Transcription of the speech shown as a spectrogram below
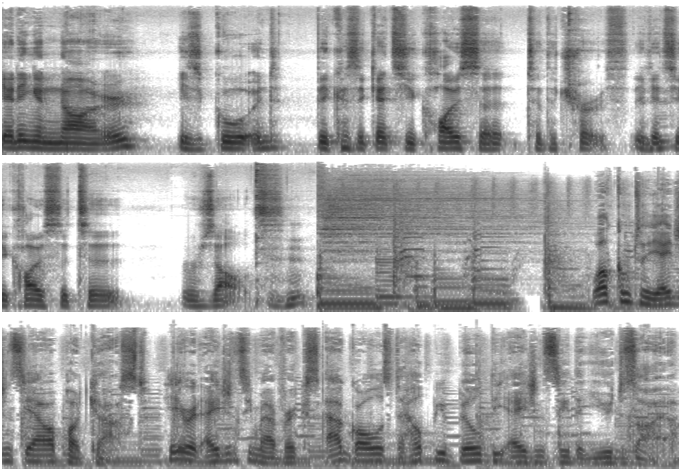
getting a no is good because it gets you closer to the truth. It gets mm-hmm. you closer to results. Mm-hmm. Welcome to the Agency Hour podcast. Here at Agency Mavericks, our goal is to help you build the agency that you desire.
